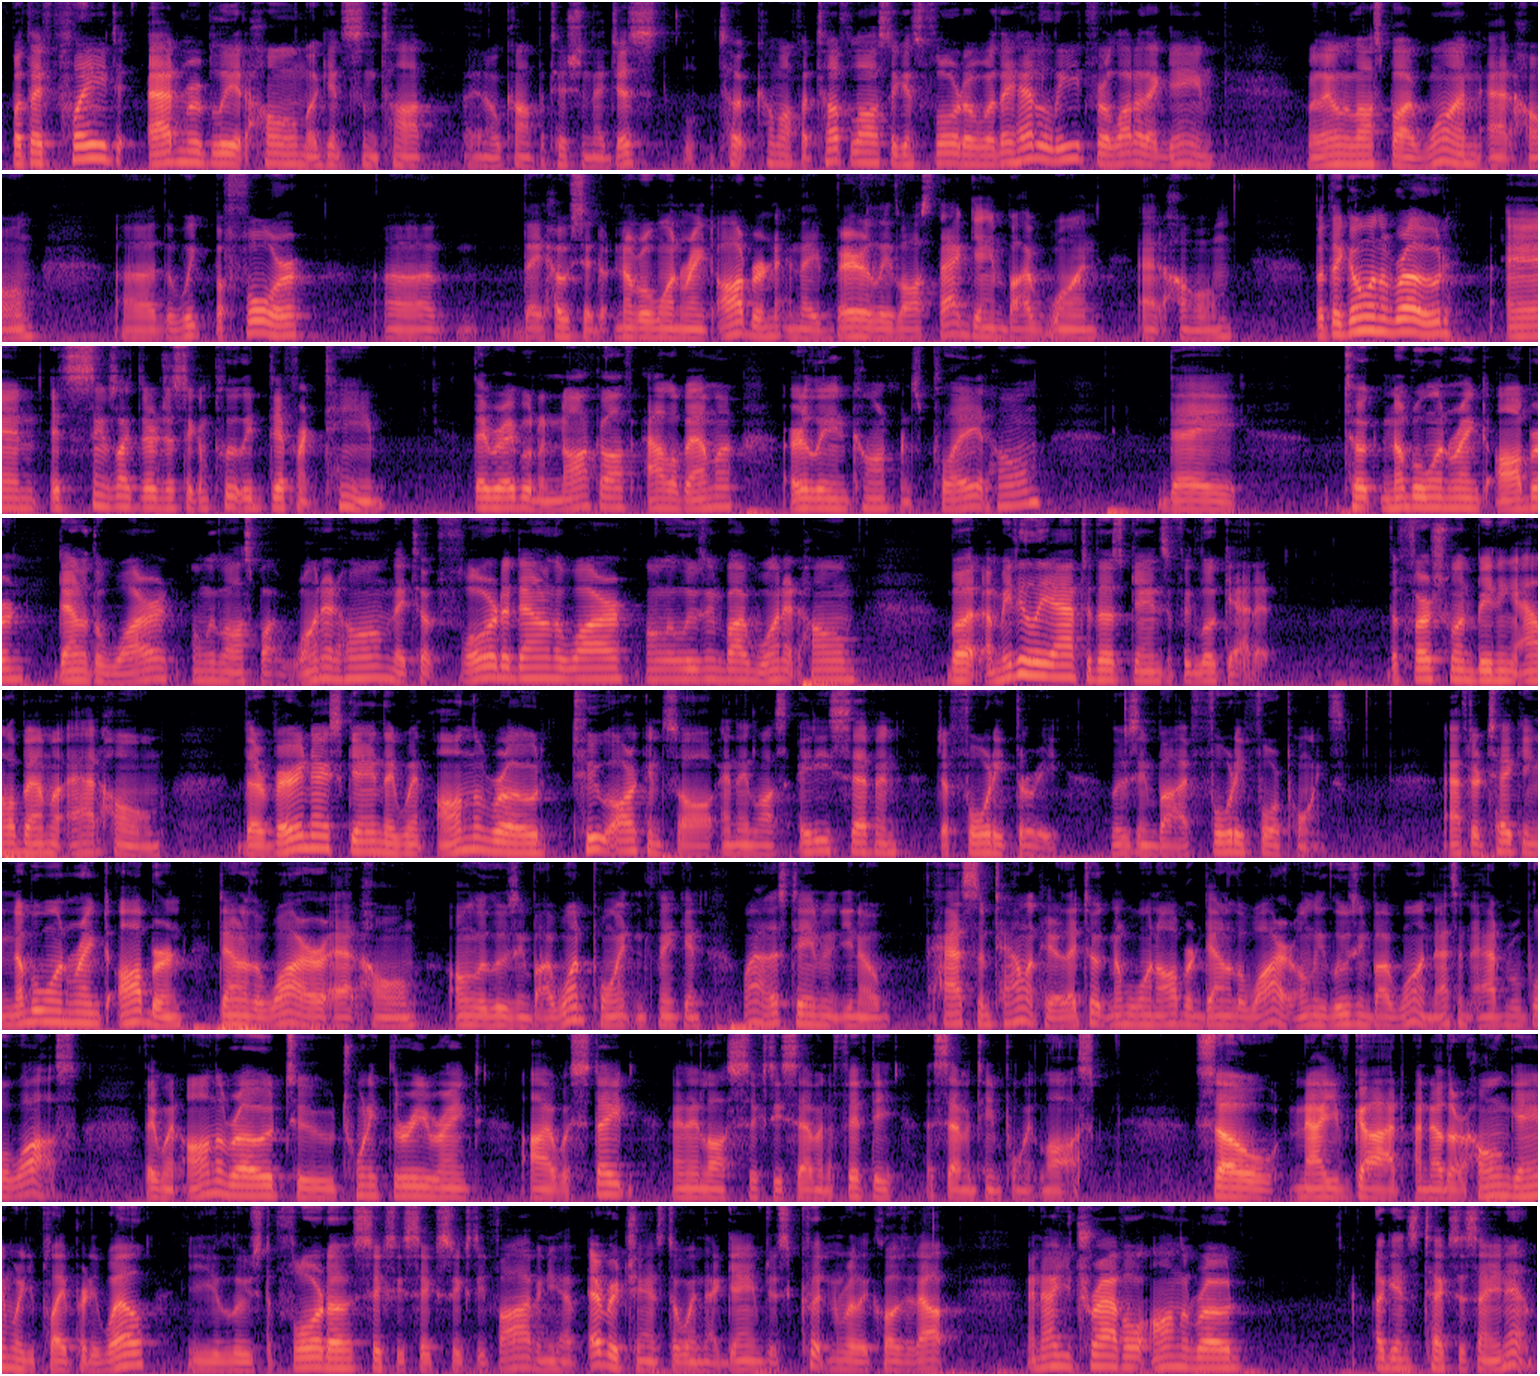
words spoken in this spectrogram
But they've played admirably at home against some top you know competition. They just took come off a tough loss against Florida, where they had a lead for a lot of that game, where they only lost by one at home. Uh, the week before, uh, they hosted number one ranked Auburn, and they barely lost that game by one at home. But they go on the road, and it seems like they're just a completely different team. They were able to knock off Alabama early in conference play at home. They took number one ranked Auburn down to the wire, only lost by one at home. They took Florida down to the wire, only losing by one at home. But immediately after those games, if we look at it, the first one beating Alabama at home, their very next game they went on the road to Arkansas and they lost 87 to 43, losing by 44 points. After taking number one ranked Auburn down to the wire at home, only losing by one point, and thinking, wow, this team, you know, has some talent here. They took number one Auburn down to the wire, only losing by one. That's an admirable loss. They went on the road to 23 ranked Iowa State and they lost 67 to 50, a 17 point loss. So now you've got another home game where you play pretty well. You lose to Florida 66-65 and you have every chance to win that game, just couldn't really close it out. And now you travel on the road against Texas A&M,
